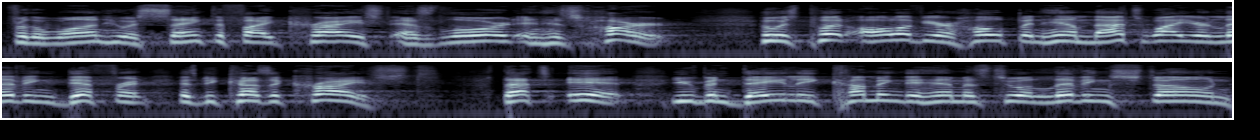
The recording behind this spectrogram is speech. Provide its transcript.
For the one who has sanctified Christ as Lord in his heart, who has put all of your hope in him, that's why you're living different, is because of Christ. That's it. You've been daily coming to Him as to a living stone,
